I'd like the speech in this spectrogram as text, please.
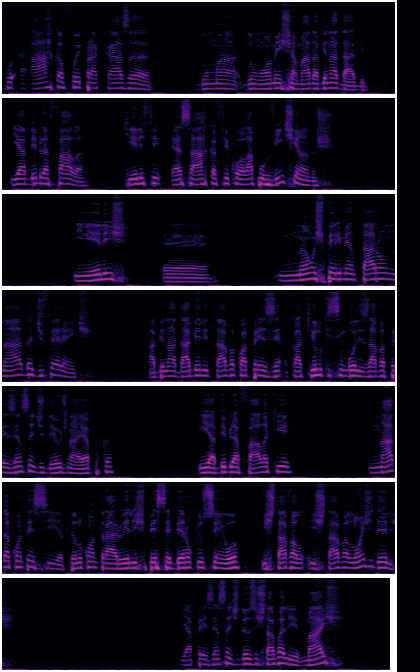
Foi, a arca foi para a casa de, uma, de um homem chamado Abinadab. E a Bíblia fala que ele, essa arca ficou lá por 20 anos. E eles é, não experimentaram nada diferente. Abinadab ele estava com, com aquilo que simbolizava a presença de Deus na época. E a Bíblia fala que nada acontecia. Pelo contrário, eles perceberam que o Senhor estava, estava longe deles. E a presença de Deus estava ali, mas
